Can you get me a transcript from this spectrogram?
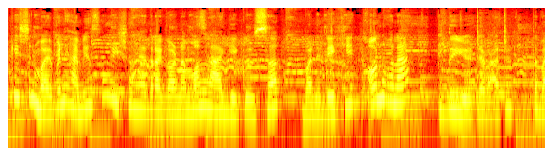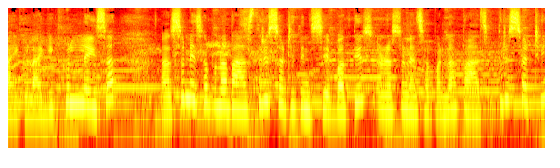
एकैछिन भए पनि हामीसँगै सहयात्रा गर्न मन लागेको छ भनेदेखि आउनुहोला दुईवटा बाटो। तपाईँको लागि खुल्लै छ। शून्य छपन्न पाँच त्रिसठी तिन सय बत्तिस र शून्य छपन्न पाँच त्रिसठी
